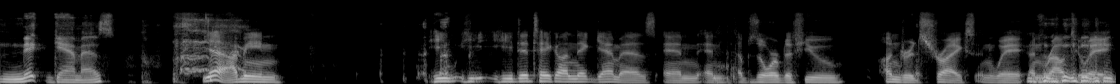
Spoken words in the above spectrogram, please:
Nick Gamez. Yeah, I mean, he he he did take on Nick Gamez and and absorbed a few hundred strikes and way en route to a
